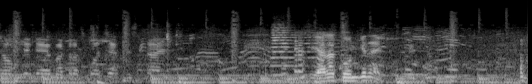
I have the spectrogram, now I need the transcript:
चॉकलेट आहे बटर स्कॉच आहे पिस्ता आहे याला कोण की नाही थप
